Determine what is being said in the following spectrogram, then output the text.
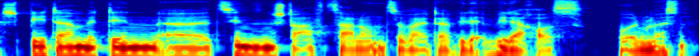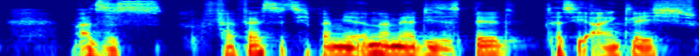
später mit den äh, Zinsen, Strafzahlungen und so weiter wieder, wieder rausholen müssen. Also es verfestigt sich bei mir immer mehr dieses Bild, dass sie eigentlich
